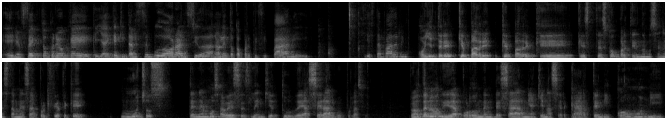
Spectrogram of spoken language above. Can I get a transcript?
en efecto, creo que, que ya hay que quitarse ese pudor, al ciudadano le toca participar y, y está padre. Oye, Tere, qué padre, qué padre que, que estés compartiéndonos en esta mesa, porque fíjate que muchos tenemos a veces la inquietud de hacer algo por la ciudad, pero no tenemos ni idea por dónde empezar, ni a quién acercarte, ni cómo, ni...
